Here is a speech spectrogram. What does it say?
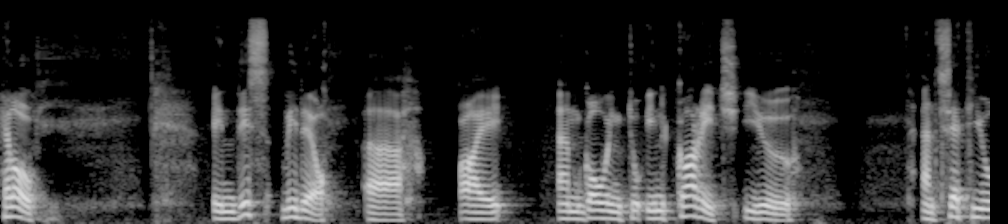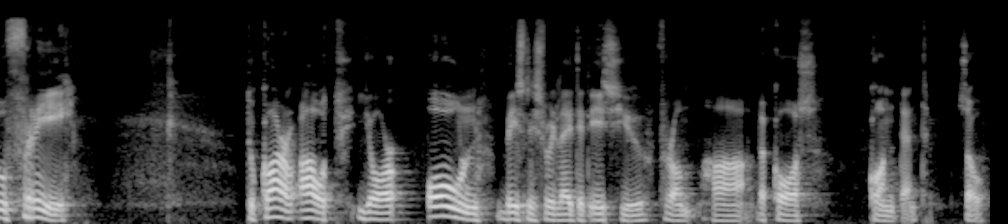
Hello. In this video, uh, I am going to encourage you and set you free to carve out your own business related issue from uh, the course content. So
